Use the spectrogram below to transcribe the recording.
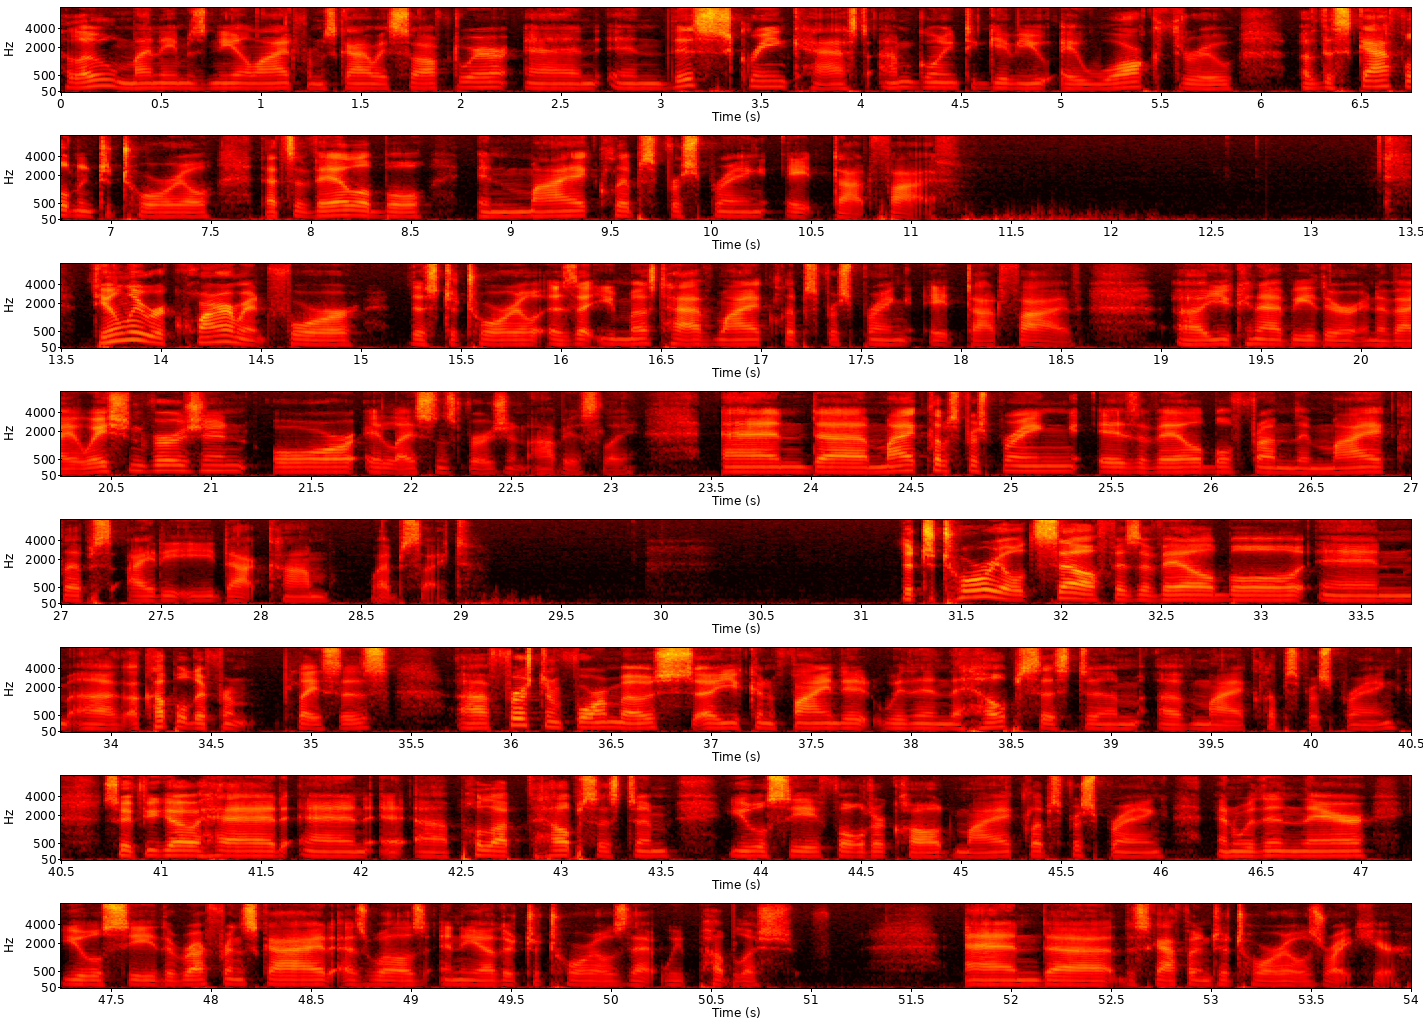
Hello, my name is Niel Eyde from Skyway Software and in this screencast I'm going to give you a walkthrough of the scaffolding tutorial that's available in MyEclipse for Spring 8.5. The only requirement for this tutorial is that you must have MyEclipse for Spring 8.5. Uh, you can have either an evaluation version or a licensed version, obviously. And uh, MyEclipse for Spring is available from the myeclipseide.com website. The tutorial itself is available in uh, a couple different places. Uh, first and foremost, uh, you can find it within the help system of MyEclipse for Spring. So if you go ahead and uh, pull up the help system, you will see a folder called MyEclipse for Spring, and within there you will see the reference guide as well as any other tutorials that we publish. And uh, the scaffolding tutorial is right here.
